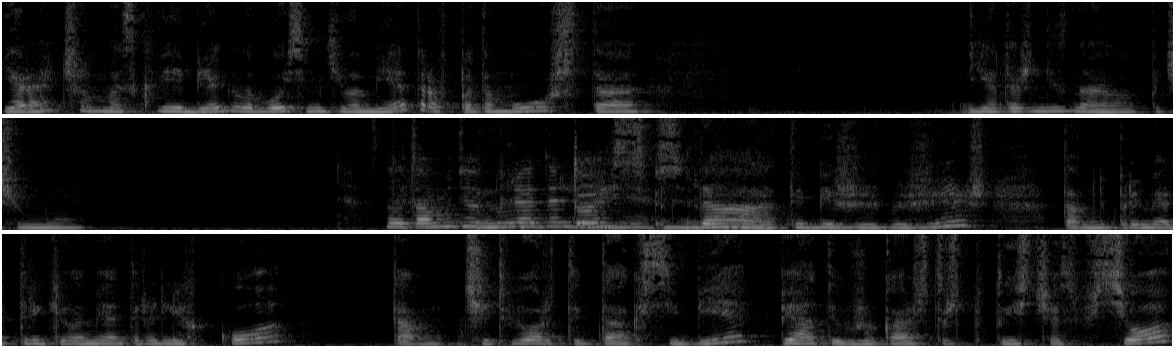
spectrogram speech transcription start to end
Я раньше в Москве бегала 8 километров, потому что я даже не знаю, почему. Ну, там идет ну, преодоление. То есть, да, ты бежишь, бежишь, там, например, 3 километра легко, там четвертый так себе, пятый уже кажется, что ты сейчас все,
